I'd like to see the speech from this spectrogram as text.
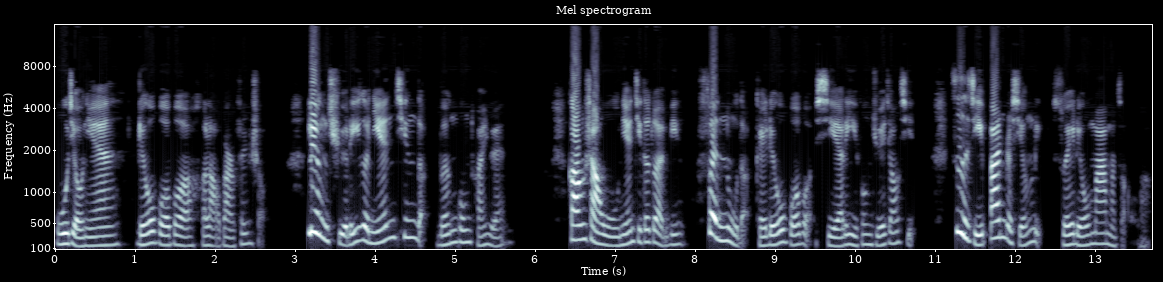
五九年，刘伯伯和老伴分手。另娶了一个年轻的文工团员，刚上五年级的段兵愤怒的给刘伯伯写了一封绝交信，自己搬着行李随刘妈妈走了。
